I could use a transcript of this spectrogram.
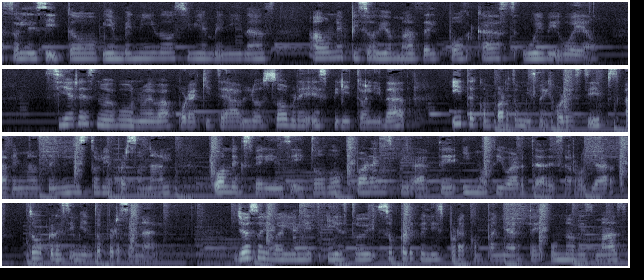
solecito, bienvenidos y bienvenidas a un episodio más del podcast We Be Well. Si eres nuevo o nueva, por aquí te hablo sobre espiritualidad y te comparto mis mejores tips, además de mi historia personal, con experiencia y todo, para inspirarte y motivarte a desarrollar tu crecimiento personal. Yo soy Violet y estoy súper feliz por acompañarte una vez más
